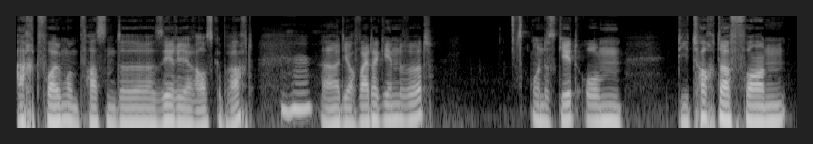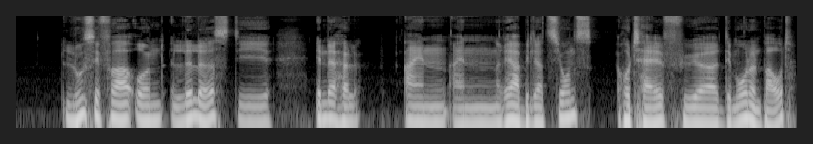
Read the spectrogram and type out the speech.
acht Folgen umfassende Serie rausgebracht, Mhm. äh, die auch weitergehen wird. Und es geht um die Tochter von Lucifer und Lilith, die in der Hölle ein, ein Rehabilitationshotel für Dämonen baut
